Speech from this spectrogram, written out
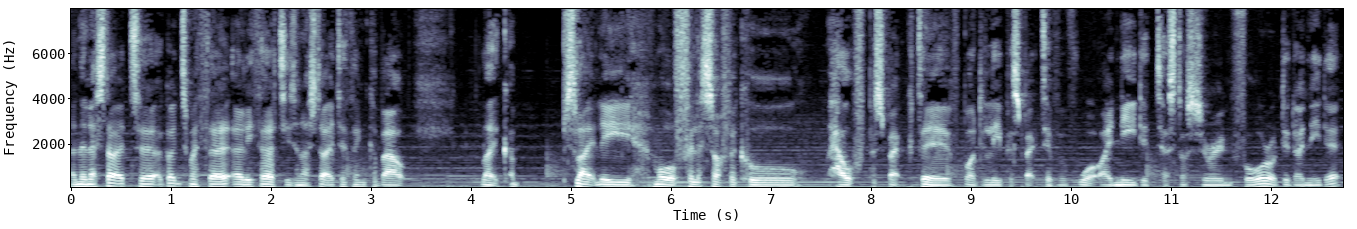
And then I started to, I got into my thir- early 30s and I started to think about like a slightly more philosophical health perspective, bodily perspective of what I needed testosterone for, or did I need it?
